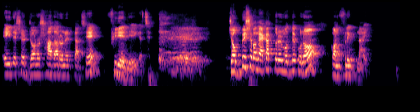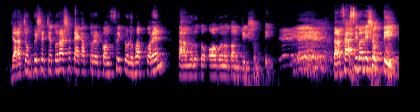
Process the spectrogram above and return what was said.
এই দেশের জনসাধারণের কাছে ফিরিয়ে দিয়ে গেছে। চব্বিশ এবং একাত্তরের মধ্যে কোনো কনফ্লিক্ট নাই। যারা চব্বিশের চেতনার সাথে একাত্তরের কনফ্লিক্ট অনুভব করেন, তারা মূলত অগণতান্ত্রিক শক্তি। তারা ফ্যাসিবাদী শক্তি।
